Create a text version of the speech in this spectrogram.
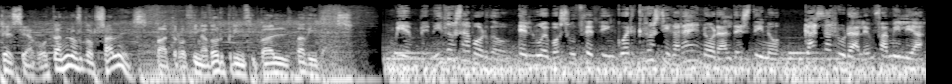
que se agotan los dorsales. Patrocinador principal Adidas. Bienvenidos a bordo. El nuevo Sub C5 Aircross llegará en hora al destino. Casa rural en familia.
